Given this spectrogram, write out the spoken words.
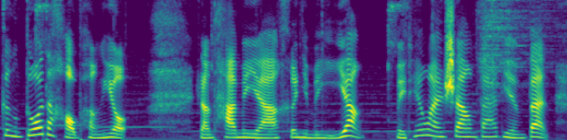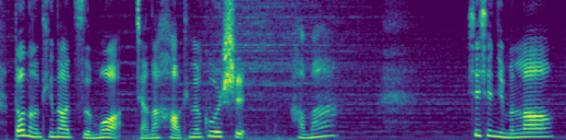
更多的好朋友，让他们呀和你们一样，每天晚上八点半都能听到子墨讲的好听的故事，好吗？谢谢你们喽。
